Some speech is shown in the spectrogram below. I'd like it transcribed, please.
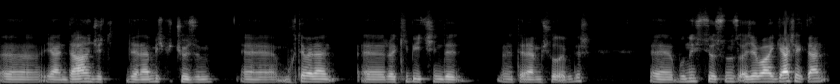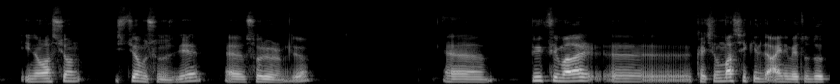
E, yani daha önce denenmiş bir çözüm e, muhtemelen e, rakibi için de e, denenmiş olabilir. E, bunu istiyorsunuz. Acaba gerçekten inovasyon istiyor musunuz diye e, soruyorum diyor. Büyük firmalar kaçınılmaz şekilde aynı metodu,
